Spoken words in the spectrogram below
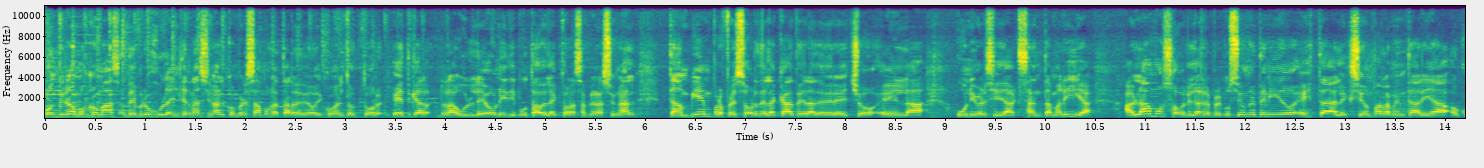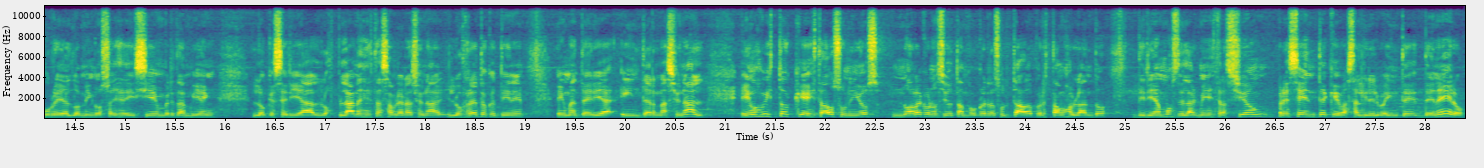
Continuamos con más de Brújula Internacional. Conversamos la tarde de hoy con el doctor Edgar Raúl Leoni, diputado electo a la Asamblea Nacional, también profesor de la Cátedra de Derecho en la Universidad Santa María. Hablamos sobre la repercusión que ha tenido esta elección parlamentaria ocurrida el domingo 6 de diciembre, también lo que serían los planes de esta Asamblea Nacional y los retos que tiene en materia internacional. Hemos visto que Estados Unidos no ha reconocido tampoco el resultado, pero estamos hablando, diríamos, de la administración presente que va a salir el 20 de enero.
